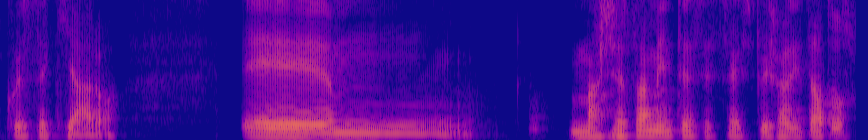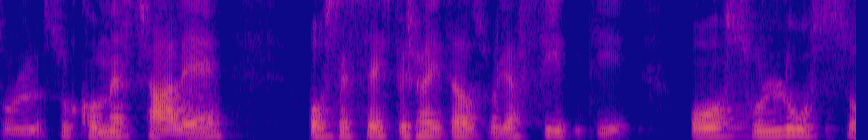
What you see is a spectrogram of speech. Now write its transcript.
questo è chiaro. Ehm, ma certamente se sei specializzato sul, sul commerciale o se sei specializzato sugli affitti o sul lusso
